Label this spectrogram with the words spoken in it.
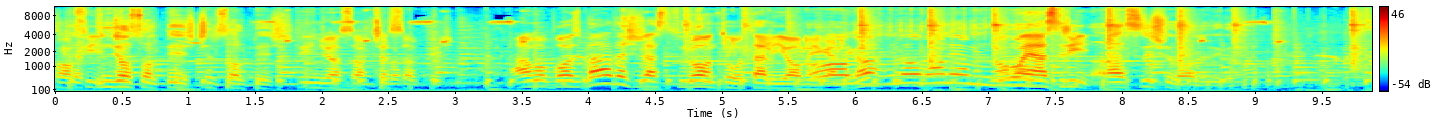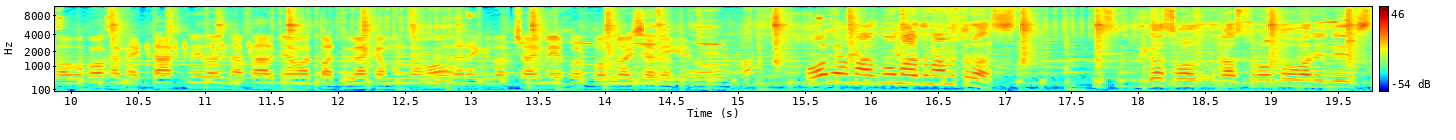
کافی. 50 سال پیش 40 سال پیش. 50 سال 40 سال پیش. اما باز بعدش رستوران تو هتل یا میگن دیگه؟ اینا هم اصری اصری شده حالا دیگه. سابقا هم یک تخت می داشت نفر می آمد پتوگه کمون آه. در گلاس چای می‌خورد باز رای شده می‌رفت، آه. حالی هم از ما مردم همه است دیگه رستوران ها وری نیست.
